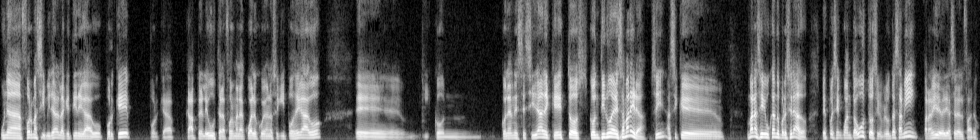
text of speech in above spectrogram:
una forma similar a la que tiene Gago. ¿Por qué? Porque a Capre le gusta la forma en la cual juegan los equipos de Gago eh, y con, con la necesidad de que esto continúe de esa manera, ¿sí? Así que van a seguir buscando por ese lado. Después, en cuanto a gusto, si me preguntas a mí, para mí debería ser Alfaro.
